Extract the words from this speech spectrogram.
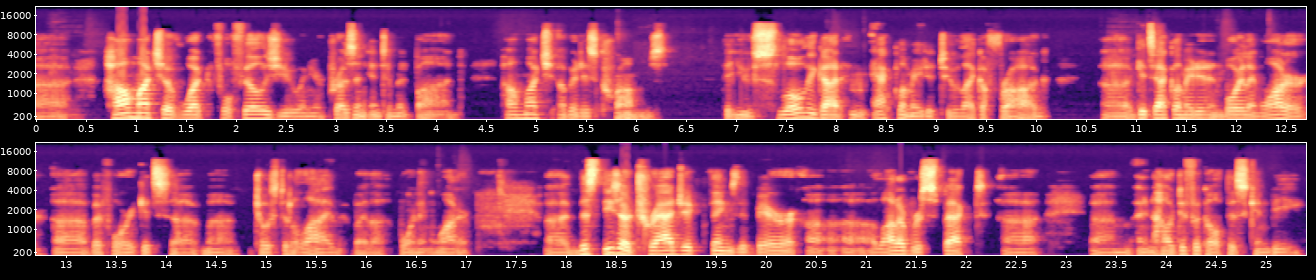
Uh, mm. How much of what fulfills you in your present intimate bond, how much of it is crumbs that you've slowly gotten acclimated to, like a frog uh, gets acclimated in boiling water uh, before it gets uh, uh toasted alive by the boiling water. Uh, this, these are tragic things that bear uh, a lot of respect um, and how difficult this can be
